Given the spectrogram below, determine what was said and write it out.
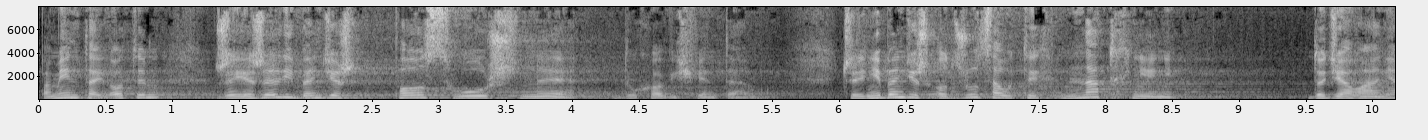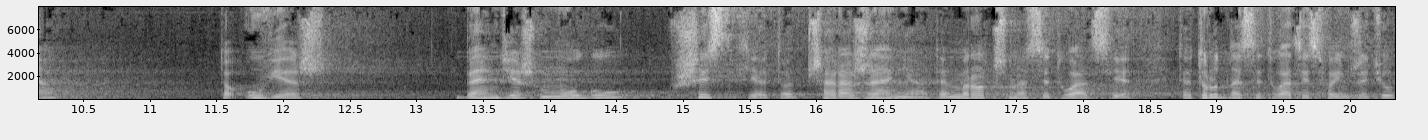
Pamiętaj o tym, że jeżeli będziesz posłuszny Duchowi Świętemu, czyli nie będziesz odrzucał tych natchnień do działania, to uwierz, będziesz mógł wszystkie te przerażenia, te mroczne sytuacje, te trudne sytuacje w swoim życiu,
